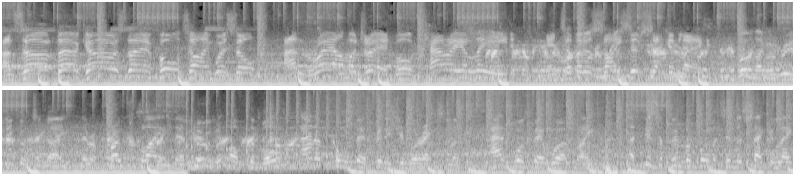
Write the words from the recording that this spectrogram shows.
And so there goes the full-time whistle, and Real Madrid will carry a lead into the decisive second leg. Well, they were really good today. Their approach play, their movement off the ball, and of course their finishing were excellent, as was their work rate. A disciplined performance in the second leg,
